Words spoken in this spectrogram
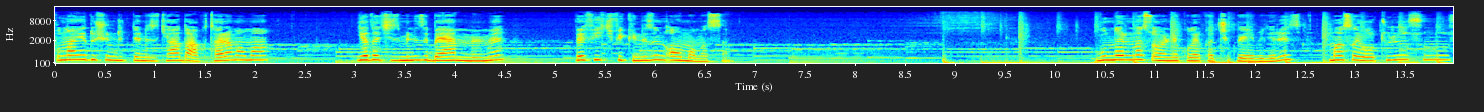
Bunlar ya düşündüklerinizi kağıda aktaramama ya da çizmenizi beğenmeme ve hiç fikrinizin olmaması. Bunları nasıl örnek olarak açıklayabiliriz? Masaya oturuyorsunuz,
